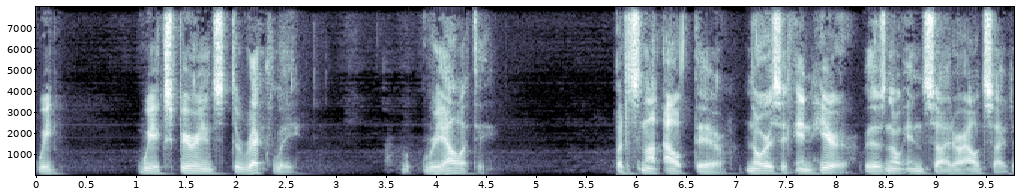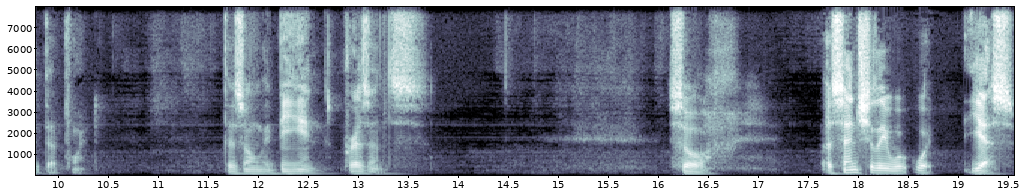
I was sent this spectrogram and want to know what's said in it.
we, we experience directly reality. But it's not out there, nor is it in here. There's no inside or outside at that point. There's only being, presence. So essentially, what, what, yes,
